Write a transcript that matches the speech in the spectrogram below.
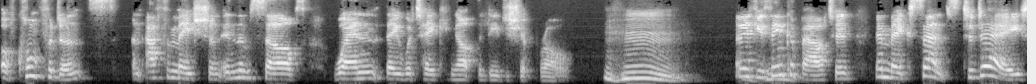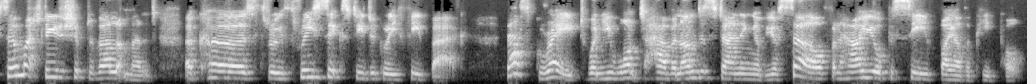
of confidence and affirmation in themselves when they were taking up the leadership role. Mm-hmm. And if you mm-hmm. think about it, it makes sense. Today, so much leadership development occurs through 360 degree feedback. That's great when you want to have an understanding of yourself and how you're perceived by other people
